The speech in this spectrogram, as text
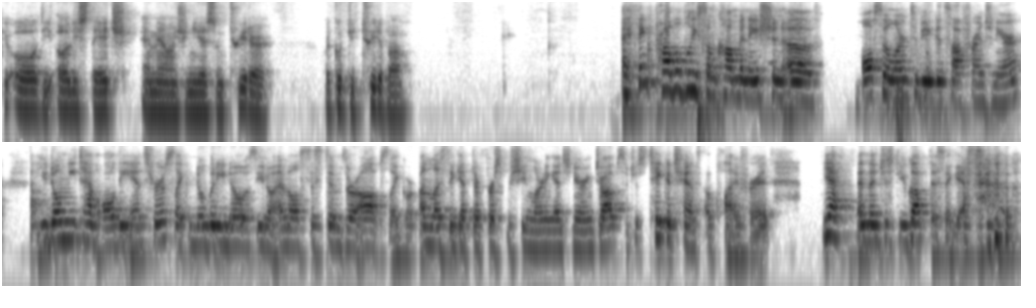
to all the early stage ML engineers on Twitter. What could you tweet about? I think probably some combination of also learn to be a good software engineer. You don't need to have all the answers. Like nobody knows you know ml systems or ops like or unless they get their first machine learning engineering job. So just take a chance apply for it. Yeah and then just you got this i guess.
